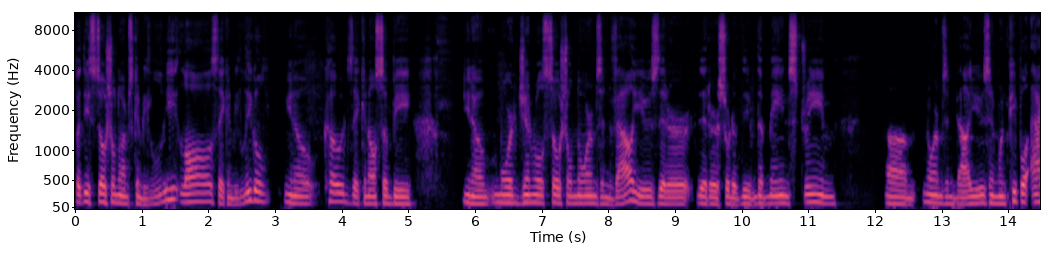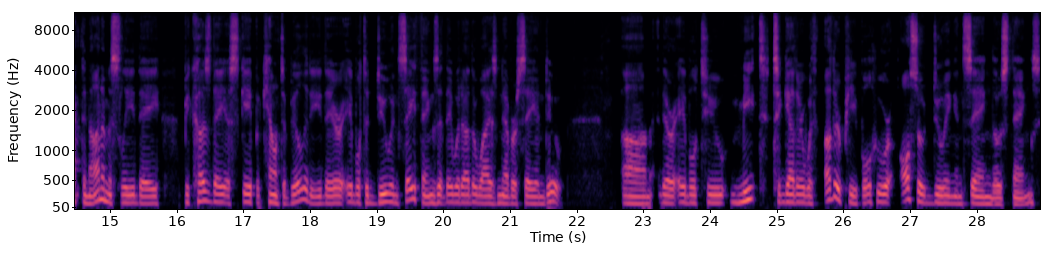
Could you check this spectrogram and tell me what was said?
but these social norms can be le- laws they can be legal you know codes they can also be you know more general social norms and values that are that are sort of the, the mainstream um, norms and values. And when people act anonymously they because they escape accountability they are able to do and say things that they would otherwise never say and do. Um, they're able to meet together with other people who are also doing and saying those things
